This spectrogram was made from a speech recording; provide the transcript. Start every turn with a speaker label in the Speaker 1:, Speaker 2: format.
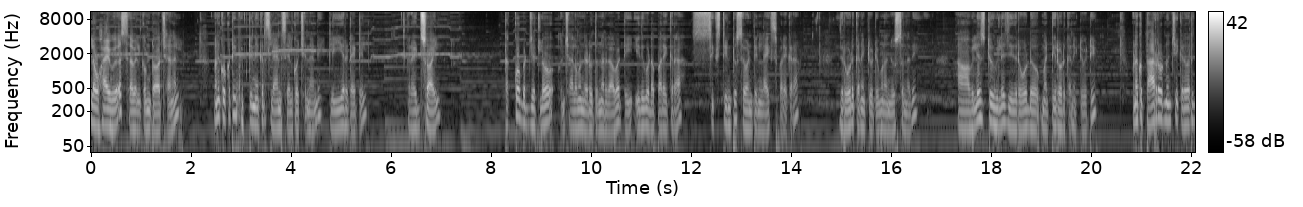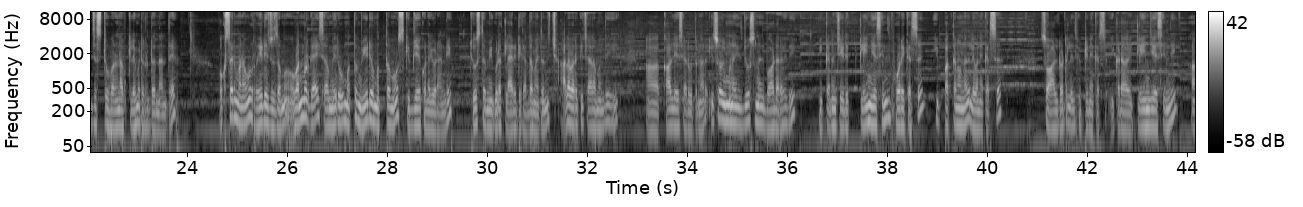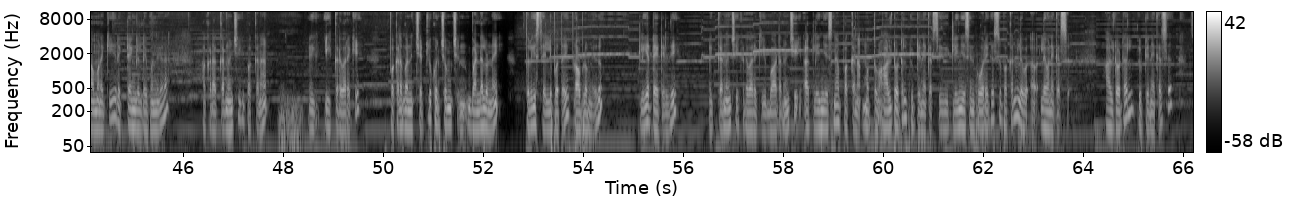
Speaker 1: Hello hi viewers welcome to our channel మనకు ఒకటి fifteen acres land సేల్కి వచ్చిందండి. క్లియర్ టైటిల్ రెడ్ సాయిల్ తక్కువ బడ్జెట్లో చాలామంది అడుగుతున్నారు కాబట్టి ఇది కూడా per acre sixteen to seventeen lakhs per acre ఇది రోడ్ కనెక్టివిటీ మనం చూస్తున్నది. విలేజ్ టు విలేజ్ ఇది రోడ్ మట్టి రోడ్ కనెక్టివిటీ మనకు తార్ రోడ్ నుంచి ఇక్కడ వరకు just one and half kilometer ఉంటుంది అంతే. ఒకసారి మనము రేడియో చూద్దాము. వన్ మోర్ గైస్ మీరు మొత్తం వీడియో మొత్తము స్కిప్ చేయకుండా చూడండి. చూస్తే మీకు కూడా క్లారిటీకి అర్థమవుతుంది. చాలా వరకు చాలామంది కాల్ చేసి అడుగుతున్నారు. సో మనం ఇది చూస్తున్నది బార్డర్ ఇది. ఇక్కడ నుంచి ఇది క్లీన్ చేసింది ఫోర్ ఎకర్స్. ఈ పక్కన ఉన్నది eleven acres. So all total ఇది ఫిఫ్టీన్ ఎకర్స్. ఇక్కడ క్లీన్ చేసింది మనకి రెక్టాంగిల్ టైప్ ఉంది కదా. అక్కడ అక్కడ నుంచి పక్కన ఇక్కడ వరకు. పక్కన కొన్ని చెట్లు కొంచెం చిన్న బండలు ఉన్నాయి. తొలగిస్తే వెళ్ళిపోతాయి ప్రాబ్లం లేదు. క్లియర్ టైటిల్ ఇది. ఇక్కడ నుంచి ఇక్కడ వరకు బాటర్ నుంచి ఆ క్లీన్ చేసిన పక్కన మొత్తం ఆల్ టోటల్ ఫిఫ్టీన్ ఎకర్స్ ఇది క్లీన్ చేసింది ఫోర్ ఎకర్స్ పక్కన eleven acres all total fifteen acres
